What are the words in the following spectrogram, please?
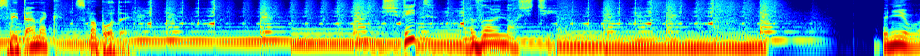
Світанак свабоды. Świt wolności. Даніл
